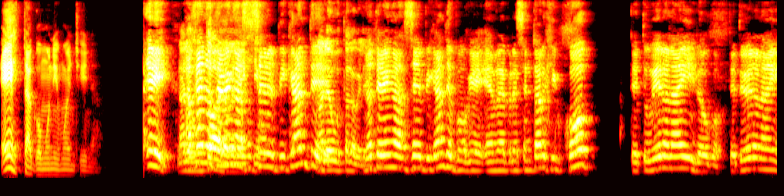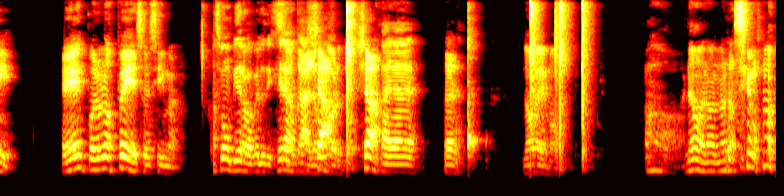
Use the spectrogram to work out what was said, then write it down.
Está comunismo en China. Ey, No le acá no te vengas a hacer el picante. No le gustó lo que le No te vengas a hacer el picante porque en representar hip hop te tuvieron ahí, loco. Te tuvieron ahí. ¿Eh? Por unos pesos encima. ¿Hacemos piedra, papel o tijera? Sacalo, Ya, corto. ya. Dale, dale. Dale. Nos vemos. Oh, no, no, no lo hacemos más.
